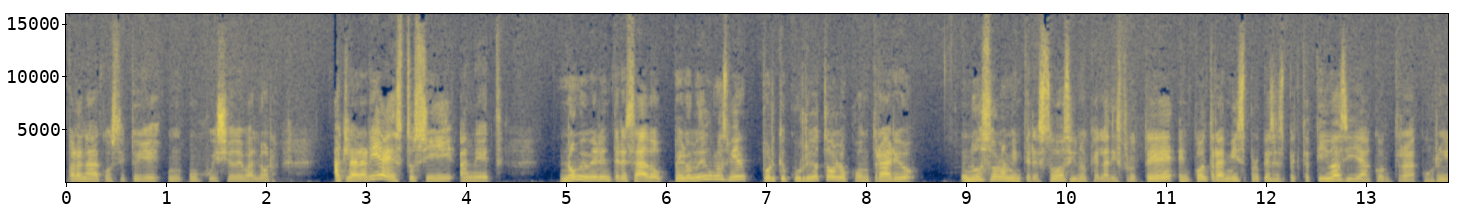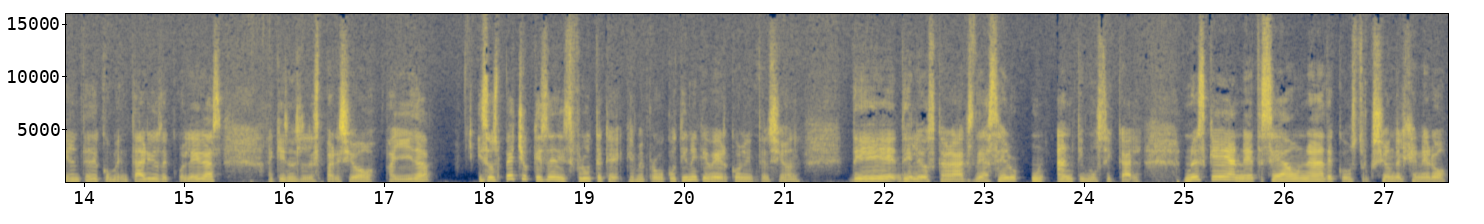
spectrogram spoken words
para nada constituye un, juicio de valor. Aclararía esto si Annette no me hubiera interesado, pero lo digo más bien porque ocurrió todo lo contrario. No solo me interesó, sino que la disfruté en contra de mis propias expectativas y a contracorriente de comentarios de colegas a quienes les pareció fallida. Y sospecho que ese disfrute que, que me provocó tiene que ver con la intención de, de Leos Carax de hacer un antimusical. No es que Annette sea una deconstrucción del género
